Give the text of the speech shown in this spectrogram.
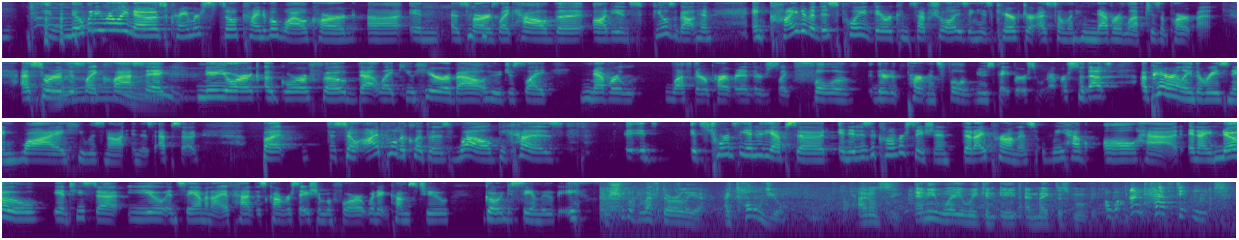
nobody really knows. Kramer's still kind of a wild card uh, in as far as like how the audience feels about him. And kind of at this point, they were conceptualizing his character as someone who never left his apartment, as sort of this like classic mm. New York agoraphobe that like you hear about who just like never left their apartment and they're just like full of their apartments full of newspapers or whatever. So that's apparently the reasoning why he was not in this episode. But so I pulled a clip as well because it's it's towards the end of the episode and it is a conversation that I promise we have all had. And I know Antista, you and Sam and I have had this conversation before when it comes to going to see a movie. You should have left earlier. I told you. I don't see any way we can eat and make this movie. Oh, well, I'd have to eat.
